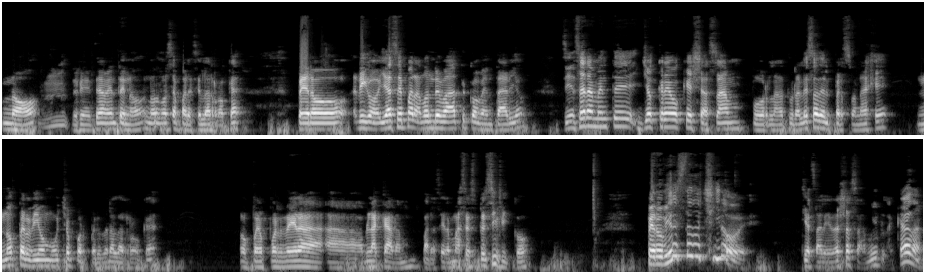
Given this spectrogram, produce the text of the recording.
No, mm. definitivamente no, no, no se aparece la roca. Pero digo, ya sé para dónde va tu comentario. Sinceramente, yo creo que Shazam, por la naturaleza del personaje, no perdió mucho por perder a La Roca. O por perder a, Black Adam, para ser más específico. Pero hubiera estado chido, güey, que saliera Shazam y Black Adam.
